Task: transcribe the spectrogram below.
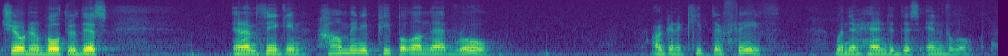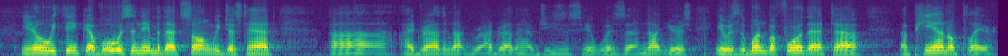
children go through this. And I'm thinking, how many people on that row are going to keep their faith when they're handed this envelope? You know, we think of what was the name of that song we just had? Uh, I'd rather not. I'd rather have Jesus. It was uh, not yours. It was the one before that. Uh, a piano player.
